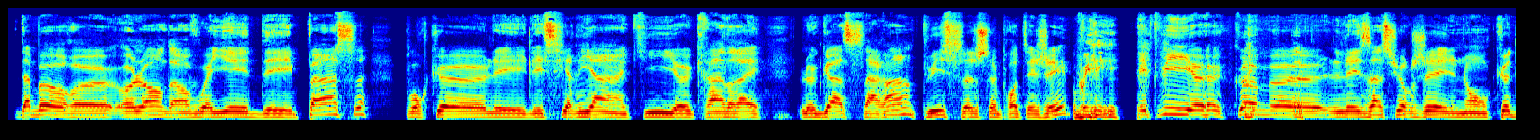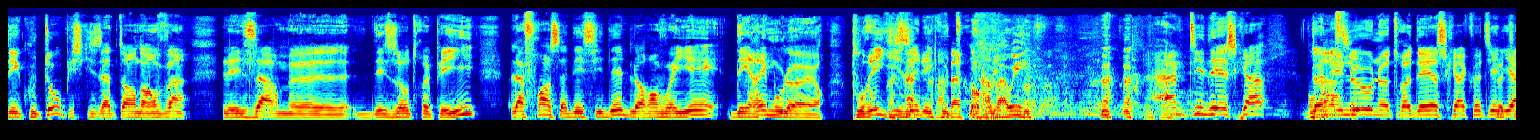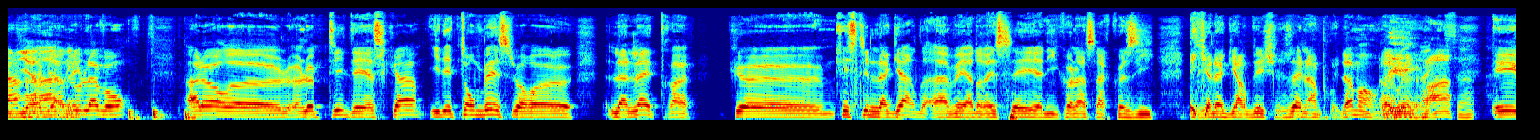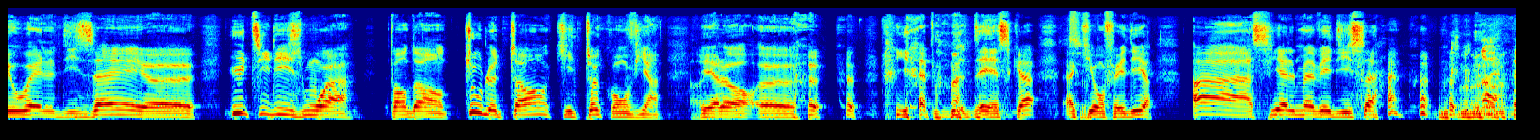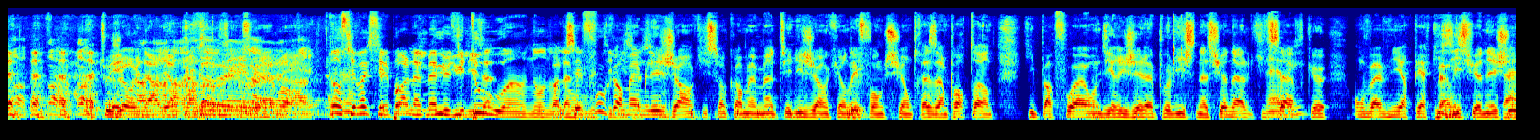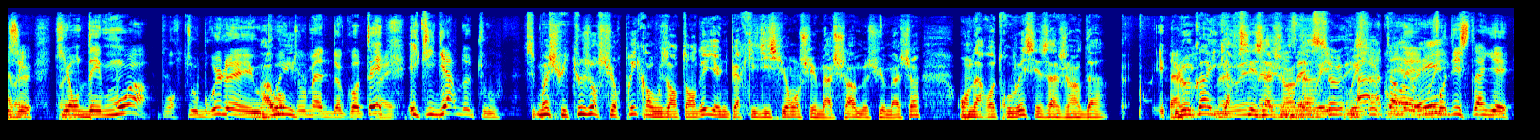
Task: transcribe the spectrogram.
D'abord, euh, Hollande a envoyé des pinces pour que les, les Syriens qui euh, craindraient le gaz sarin puissent se protéger. Oui. Et puis, euh, comme euh, les insurgés n'ont que des couteaux, puisqu'ils attendent en vain les armes des autres pays, la France a décidé de leur envoyer des rémouleurs pour aiguiser les couteaux. Ah bah oui. Un petit DSK. Donnez-nous notre DSK quotidien. Quotidien, Eh bien, ah, nous l'avons. Alors, euh, le, petit DSK, il est tombé sur euh, la lettre que Christine Lagarde avait adressée à Nicolas Sarkozy et qu'elle a gardée chez elle imprudemment, ouais, hein, et où elle disait euh, utilise-moi pendant tout le temps qui te convient. Et alors, euh, il y a DSK à qui on fait dire ah, si elle m'avait dit ça. Toujours une arrière-pensée, évidemment. Non, c'est vrai que c'est pas, pas la même du utilisa- tout. Hein. Non, non, Pas la non. C'est fou quand même les gens qui sont quand même intelligents, qui ont des fonctions très importantes, qui parfois ont dirigé la police nationale, qui Ah savent oui. que on va venir perquisitionner chez Bah oui. eux, qui ont des mois pour tout brûler ou Ah pour oui. tout mettre de côté Oui. et qui gardent tout. Moi, je suis toujours surpris quand vous entendez, il y a une perquisition chez machin, monsieur machin, on a retrouvé ses agendas. le gars, il garde oui, ses agendas. ce- Ah, se attendez, il faut distinguer.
